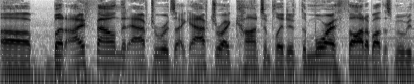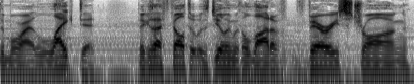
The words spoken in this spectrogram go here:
Uh, but I found that afterwards, like after I contemplated the more I thought about this movie, the more I liked it because I felt it was dealing with a lot of very strong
